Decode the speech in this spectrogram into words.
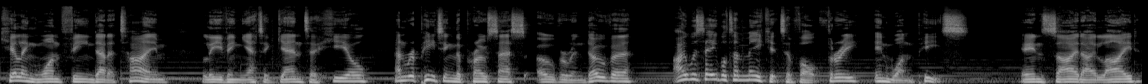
killing one fiend at a time, leaving yet again to heal, and repeating the process over and over, I was able to make it to Vault 3 in one piece. Inside I lied,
